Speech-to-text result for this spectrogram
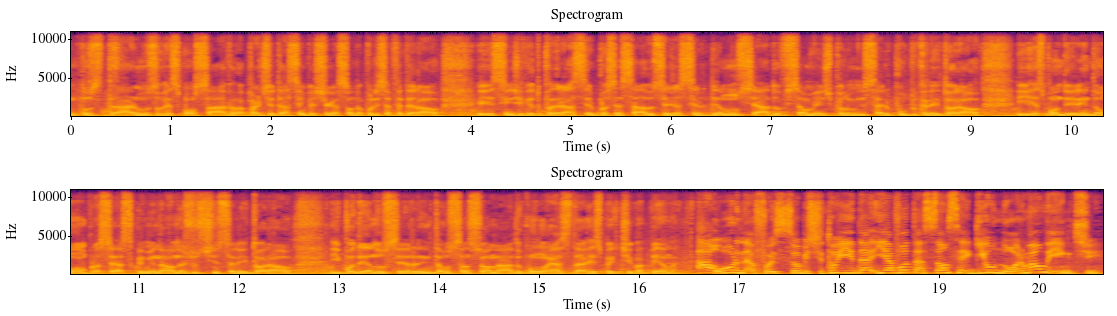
encontrarmos o responsável, a partir dessa investigação da Polícia Federal, esse indivíduo poderá ser processado, ou seja, ser denunciado oficialmente pelo Ministério Público Eleitoral e responder então a um processo criminal na Justiça Eleitoral e podendo ser então sancionado com esta respectiva pena. A urna foi substituída e a votação seguiu normalmente.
